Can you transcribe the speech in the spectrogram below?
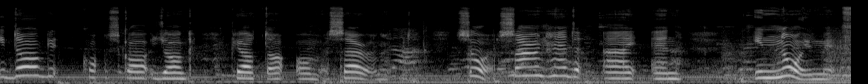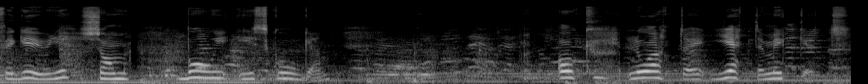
Idag ska jag prata om Sirenhead. Så, Sirenhead är en enorm figur som bor i skogen och låter jättemycket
